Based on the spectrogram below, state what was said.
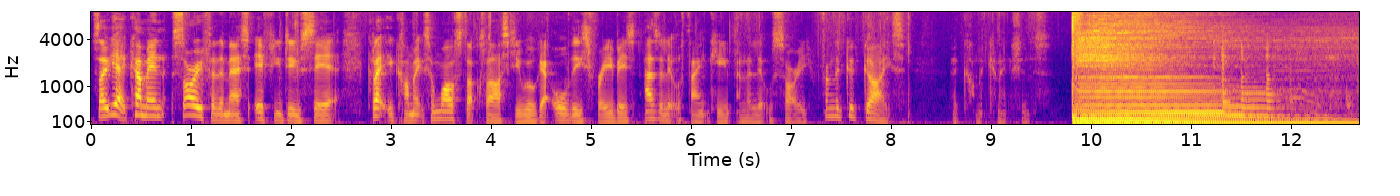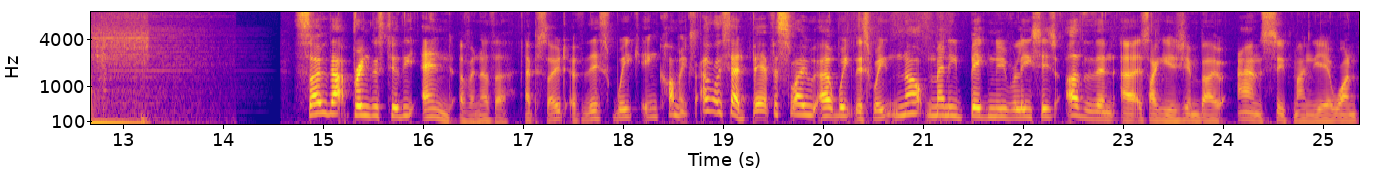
So yeah, come in. Sorry for the mess if you do see it. Collect your comics, and while stocks last, you will get all these freebies as a little thank you and a little sorry from the good guys at Comic Connections. So that brings us to the end of another episode of This Week in Comics. As I said, bit of a slow uh, week this week. Not many big new releases other than uh, Yojimbo and Superman Year 1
